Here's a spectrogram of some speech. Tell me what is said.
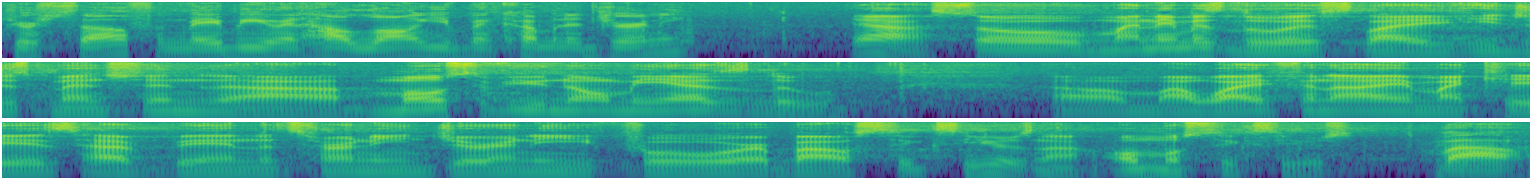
yourself and maybe even how long you've been coming to Journey? Yeah, so my name is Luis, like he just mentioned. Uh, most of you know me as Lou. Uh, my wife and I and my kids have been attending Journey for about six years now, almost six years. Wow.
